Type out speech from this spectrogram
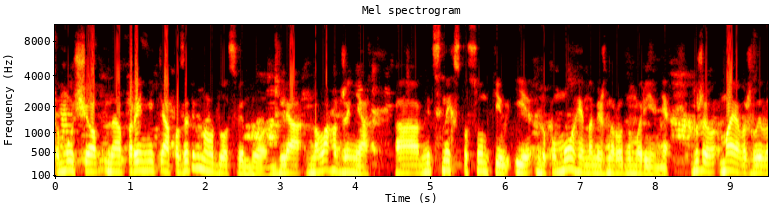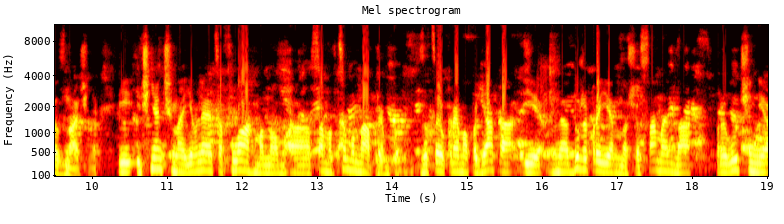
тому що перейняття позитивного досвіду для налагодження міцних стосунків і допомоги на міжнародному рівні дуже має важливе значення. І Ічнянщина є флагманом саме в цьому напрямку. За це окрема подяка, і е, дуже приємно, що саме на прилученні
